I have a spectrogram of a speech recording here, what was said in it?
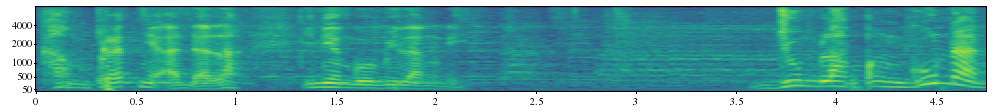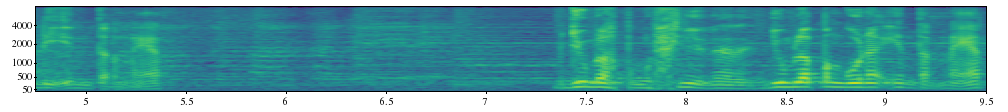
kampretnya adalah ini yang gue bilang nih. Jumlah pengguna di internet jumlah pengguna di internet jumlah pengguna internet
